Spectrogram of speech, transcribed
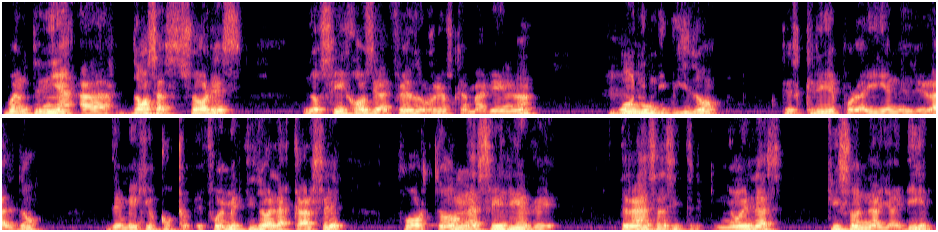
Bueno, tenía a dos asesores, los hijos de Alfredo Ríos Camarena, un individuo que escribe por ahí en el Heraldo de México, que fue metido a la cárcel por toda una serie de tranzas y triquiñuelas que hizo Nayarit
